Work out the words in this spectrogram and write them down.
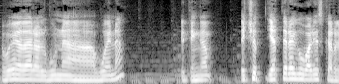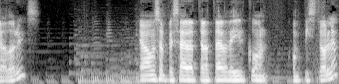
Te voy a dar alguna buena. Que tenga. De hecho, ya traigo varios cargadores. Ya vamos a empezar a tratar de ir con, con pistola.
